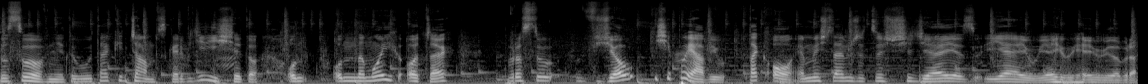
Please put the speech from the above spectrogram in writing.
Dosłownie, to był taki jumpscare, widzieliście to? On, on na moich oczach po prostu wziął i się pojawił. Tak o, ja myślałem, że coś się dzieje z... Jeju, jeju, jeju, dobra.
